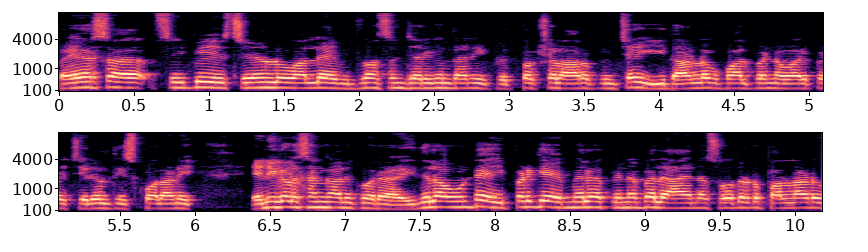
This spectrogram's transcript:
వైఎస్ఆర్సీపీ శ్రేణుల వల్లే విధ్వంసం జరిగిందని ప్రతిపక్షాలు ఆరోపించాయి. ఈ దాడులకు పాల్పడిన వారిపై చర్యలు తీసుకోవాలని ఎన్నికల సంఘాన్ని కోరారు. ఇదిలా ఉంటే ఇప్పటికే ఎమ్మెల్యే పిన్నపల్లి ఆయన సోదరుడు పల్నాడు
